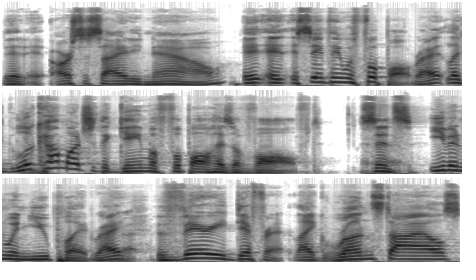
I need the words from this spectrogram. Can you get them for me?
that our society now. It, it, it's same thing with football, right? Like look mm-hmm. how much the game of football has evolved. since even when you played, right? Right. Very different, like run styles,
